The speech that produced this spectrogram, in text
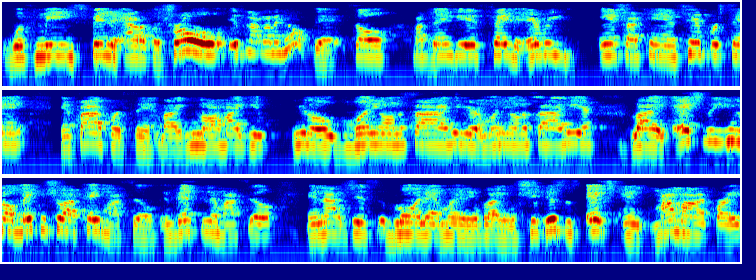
with me spending out of control, it's not gonna help that. So my thing is saving every inch I can, ten percent and five percent. Like you know, I might get you know money on the side here and money on the side here. Like actually, you know, making sure I pay myself, investing in myself, and not just blowing that money and be like, well, shit, this is extra in my mind frame.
